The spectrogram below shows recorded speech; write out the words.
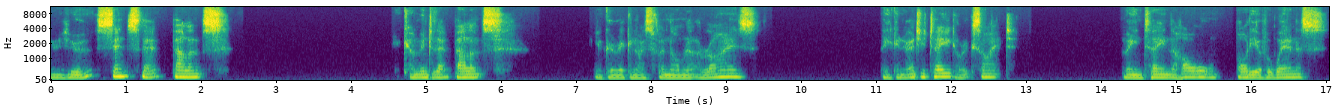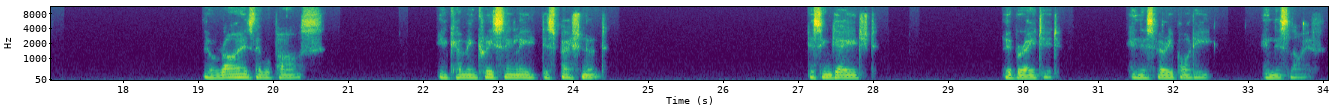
As you sense that balance you come into that balance, you can recognize phenomena arise. They can agitate or excite. Maintain the whole body of awareness. They will rise, they will pass. You become increasingly dispassionate, disengaged, liberated in this very body, in this life.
